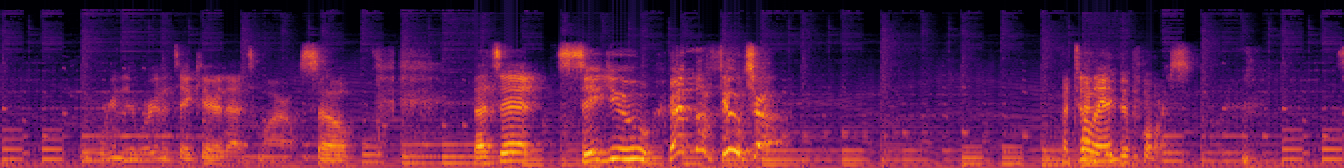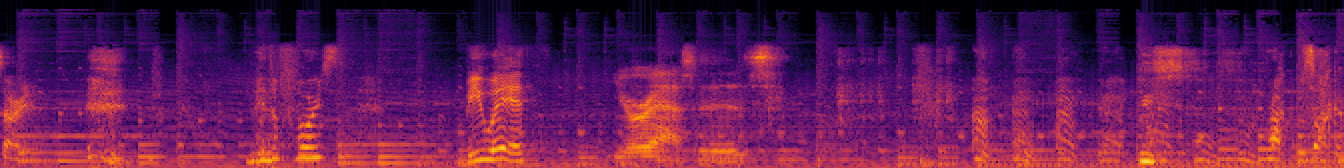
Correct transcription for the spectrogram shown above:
We're gonna we're gonna take care of that tomorrow. So that's it. See you in the future. Until then, the force. Sorry. may the force be with. Your asses. Rock soccer.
